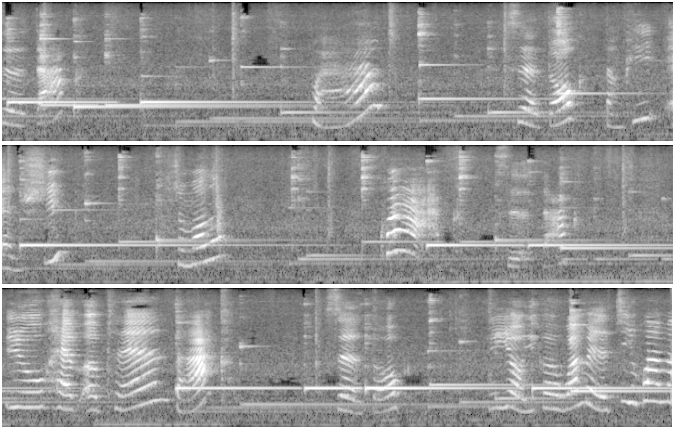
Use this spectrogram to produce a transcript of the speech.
The duck。What？The dog, donkey and sheep。什么呢？said Duck. You have a plan, Duck? Said Dog. 你有一个完美的计划吗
